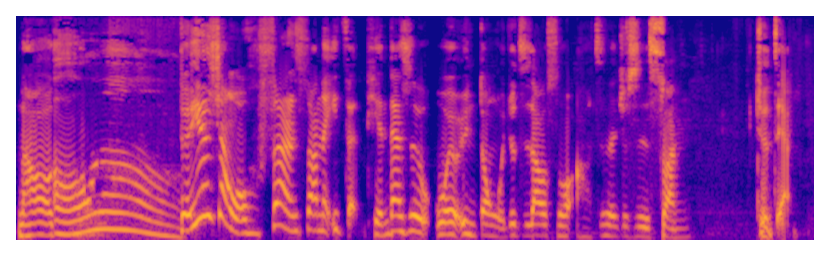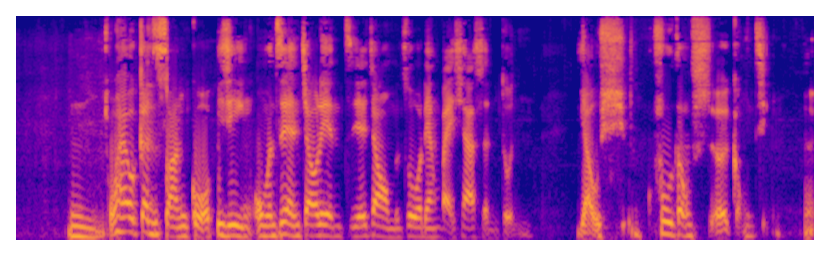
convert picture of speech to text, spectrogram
然后哦，对，因为像我虽然酸了一整天，但是我有运动，我就知道说啊，真的就是酸，就这样。嗯，我还有更酸过，毕竟我们之前教练直接叫我们做两百下深蹲，要求负重十二公斤。嗯，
